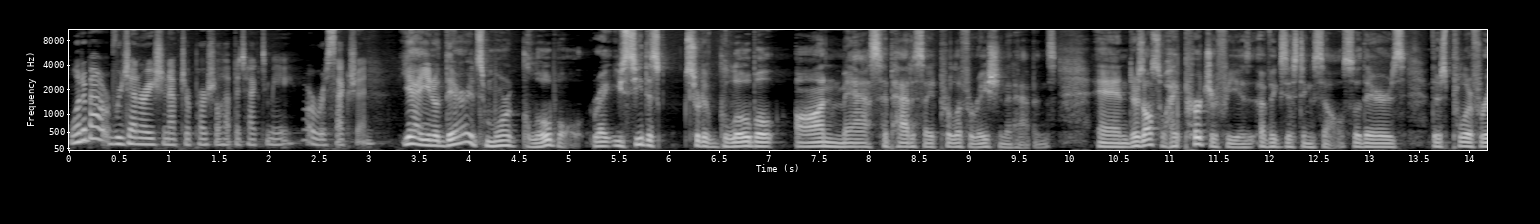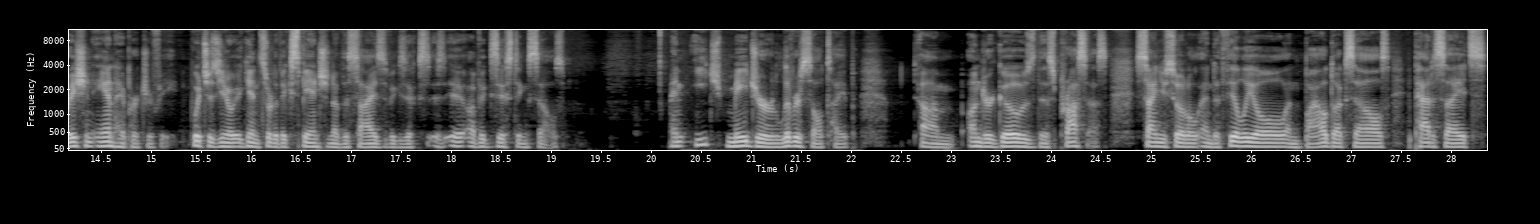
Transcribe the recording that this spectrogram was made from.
What about regeneration after partial hepatectomy or resection? Yeah, you know, there it's more global, right? You see this sort of global en mass hepatocyte proliferation that happens. And there's also hypertrophy of existing cells. So there's there's proliferation and hypertrophy, which is, you know, again, sort of expansion of the size of, exist, of existing cells. And each major liver cell type um, undergoes this process. Sinusoidal endothelial and bile duct cells, hepatocytes,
